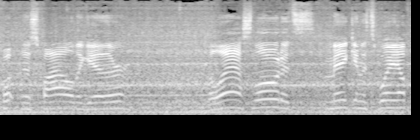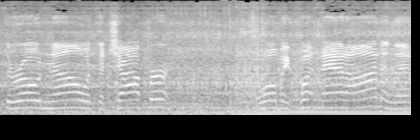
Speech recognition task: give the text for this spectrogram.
putting this file together. The last load, it's making its way up the road now with the chopper. So we'll be putting that on and then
